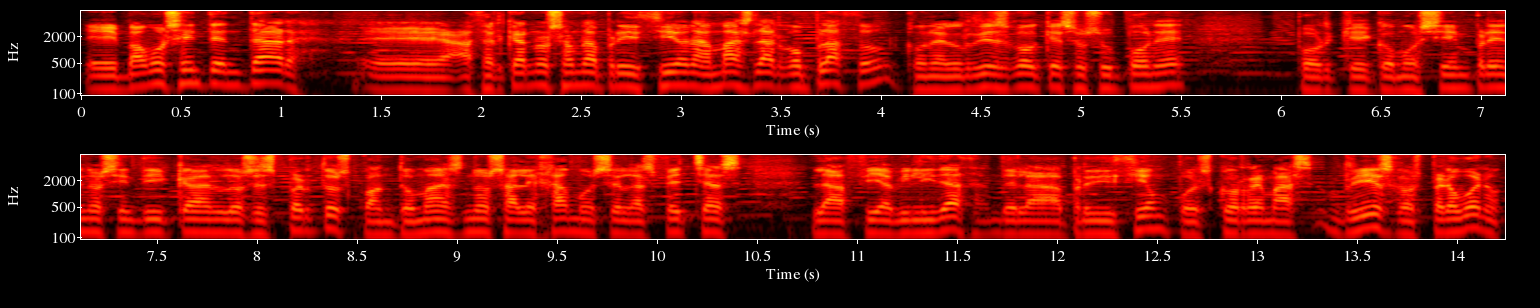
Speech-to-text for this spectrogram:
Eh, vamos a intentar eh, acercarnos a una predicción a más largo plazo, con el riesgo que eso supone, porque como siempre nos indican los expertos, cuanto más nos alejamos en las fechas, la fiabilidad de la predicción pues corre más riesgos. Pero bueno,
